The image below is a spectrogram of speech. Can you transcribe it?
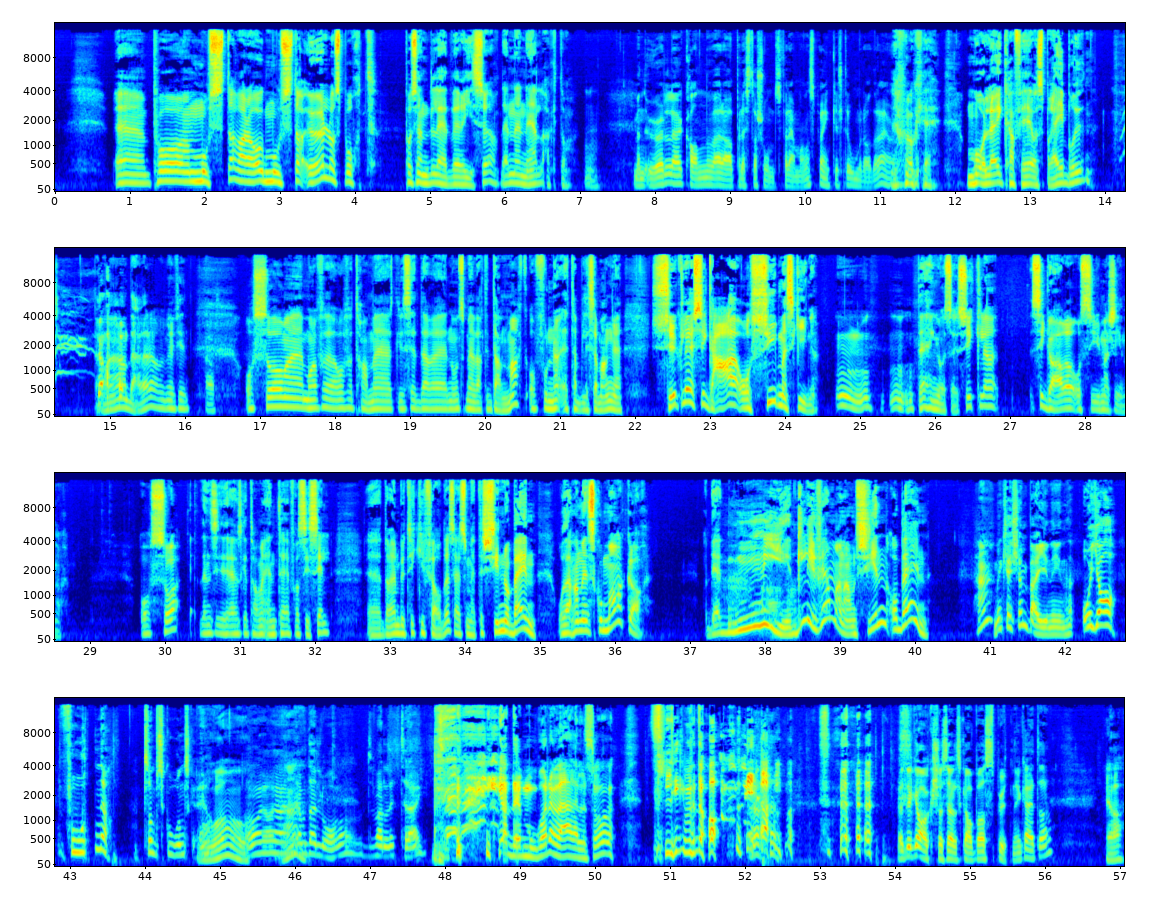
Eh, på Mosta var det òg Mosta øl og sport på Søndeled ved Risør. Den er nedlagt, da. Men øl kan være prestasjonsfremmende på enkelte områder. Ok. Måløy kafé og spraybrun. Ja, der er det mye fint. Ja. Og så eh, må jeg få, få ta med skal vi se, Der er noen som har vært i Danmark og funnet etablissementet Sykler, sigarer og symaskiner. Det henger jo seg. Sykler, sigarer og symaskiner. Og så den, Jeg skal ta med en til fra Sissel. Eh, Det er en butikk i Førde som heter Skinn og bein, og der han er skomaker. Det er et nydelig firmanavn. Skinn og bein. Hæ? Men hva kommer beinet inn her? Å ja! Foten, ja! Som skoen skal Ja. Wow. Ja, ja, ja, ja, men det er lov å være litt treg. Ja, det må det være, eller så ligger vi dårlig igjen. Vet du hva aksjeselskapet Sputnik heter? Ja.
